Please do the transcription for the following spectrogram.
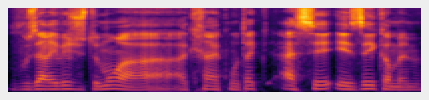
vous arrivez justement à créer un contact assez aisé quand même?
